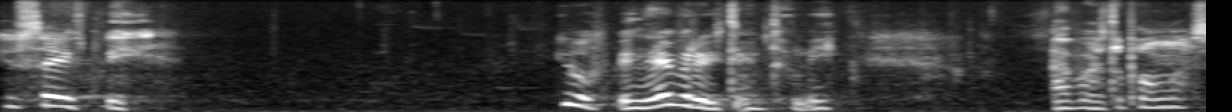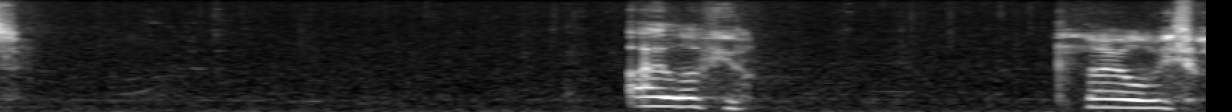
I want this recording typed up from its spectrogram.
You saved me. You have been everything to me. I was the bonus. I love you. And I always will.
